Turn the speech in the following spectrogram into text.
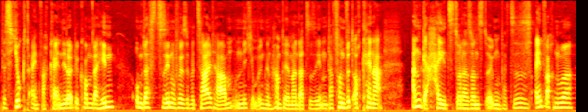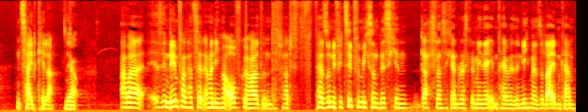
Das juckt einfach keinen. Die Leute kommen dahin um das zu sehen, wofür sie bezahlt haben und nicht um irgendeinen Hampelmann da zu sehen. Und davon wird auch keiner angeheizt oder sonst irgendwas. Das ist einfach nur ein Zeitkiller. Ja. Aber es, in dem Fall hat es halt einfach nicht mehr aufgehört und es hat personifiziert für mich so ein bisschen das, was ich an WrestleMania eben teilweise nicht mehr so leiden kann.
